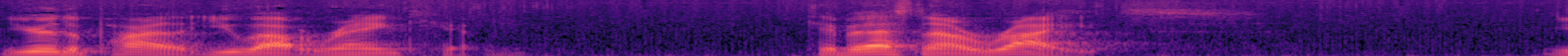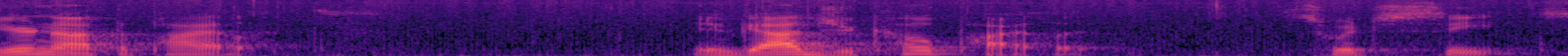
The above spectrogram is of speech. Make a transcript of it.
You're the pilot. You outrank him. Okay, but that's not right. You're not the pilot. If God's your co pilot, switch seats.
